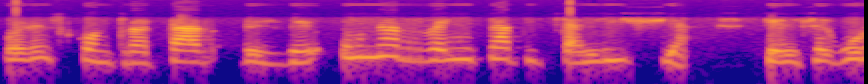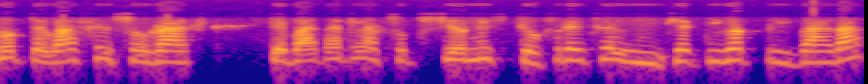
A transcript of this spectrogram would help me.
puedes contratar desde una renta vitalicia que el seguro te va a asesorar te va a dar las opciones que ofrece la iniciativa privada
